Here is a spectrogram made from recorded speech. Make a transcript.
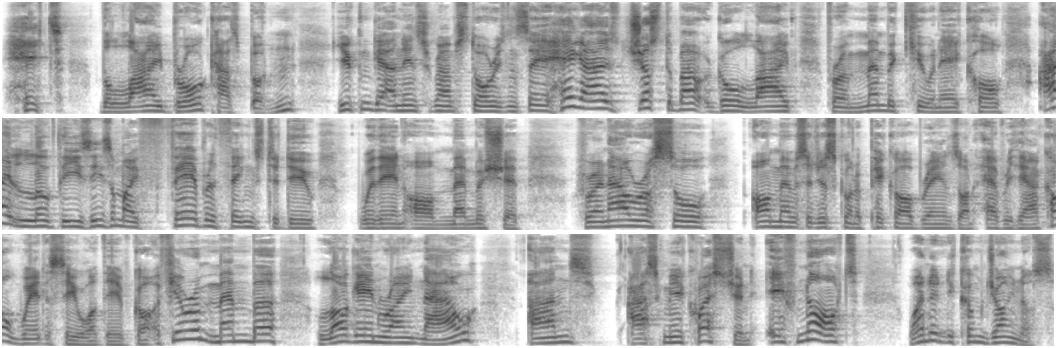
hit the live broadcast button, you can get on Instagram stories and say, "Hey guys, just about to go live for a member Q&A call. I love these. These are my favorite things to do within our membership. For an hour or so, our members are just going to pick our brains on everything. I can't wait to see what they've got. If you're a member, log in right now and ask me a question. If not, why don't you come join us?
